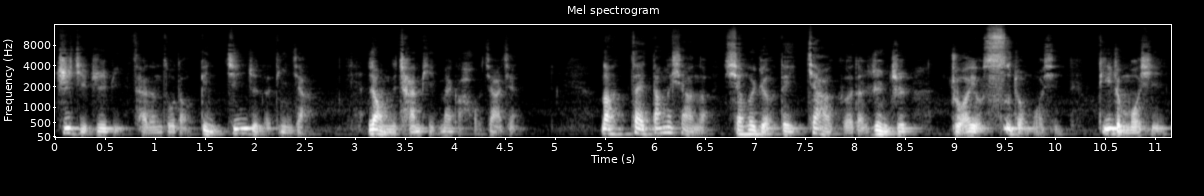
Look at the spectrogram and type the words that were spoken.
知己知彼，才能做到更精准的定价，让我们的产品卖个好价钱。那在当下呢，消费者对价格的认知主要有四种模型。第一种模型。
